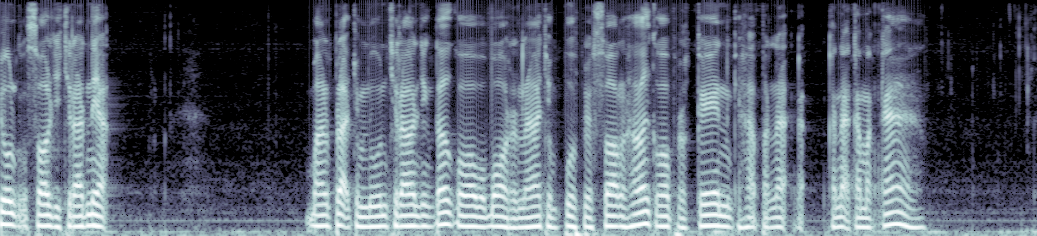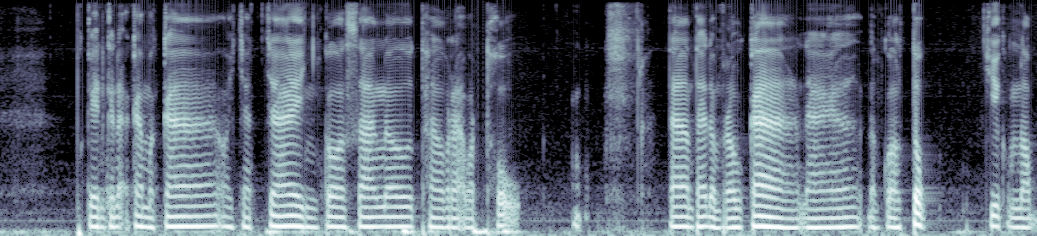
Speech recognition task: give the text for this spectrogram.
ចូលកុសលជាច្រើនអ្នក បានប្រាក់ចំនួនច្រើនចឹងទៅក៏បបរណាចំពោះព្រះសង្ឃហើយក៏ប្រកេនគហបណៈគណៈកម្មការប្រកេនគណៈកម្មការឲ្យចាត់ចែងកសាងនៅថាវរៈវត្ថុតាមតែតម្រូវការដែលតម្កល់ទុកជាកំណប់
